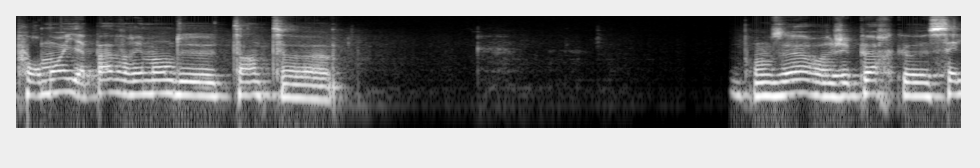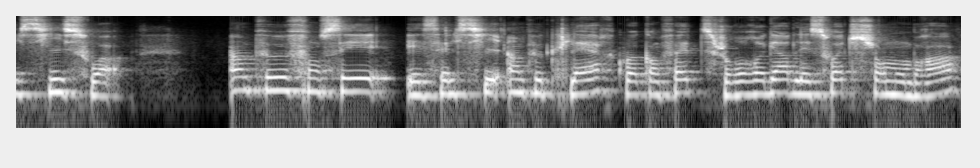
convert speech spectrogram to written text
pour moi, il n'y a pas vraiment de teinte euh, bronzer. J'ai peur que celle-ci soit un peu foncée et celle-ci un peu claire. Quoiqu'en fait, je regarde les swatchs sur mon bras.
